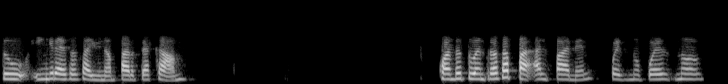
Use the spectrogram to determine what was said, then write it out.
tú ingresas, hay una parte acá. Cuando tú entras al panel, pues no puedes, no,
